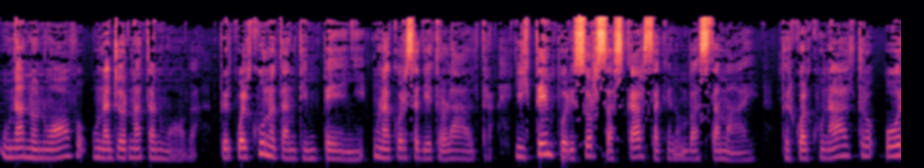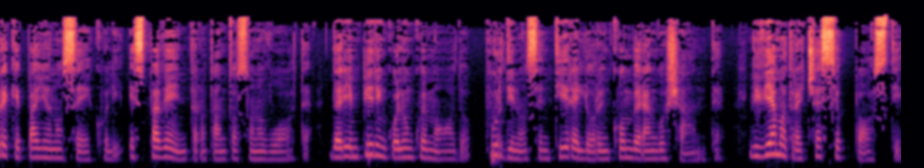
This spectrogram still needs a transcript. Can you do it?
Un anno nuovo, una giornata nuova. Per qualcuno tanti impegni, una corsa dietro l'altra, il tempo risorsa scarsa che non basta mai. Per qualcun altro ore che paiono secoli e spaventano tanto sono vuote, da riempire in qualunque modo, pur di non sentire il loro incombere angosciante. Viviamo tra eccessi opposti,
